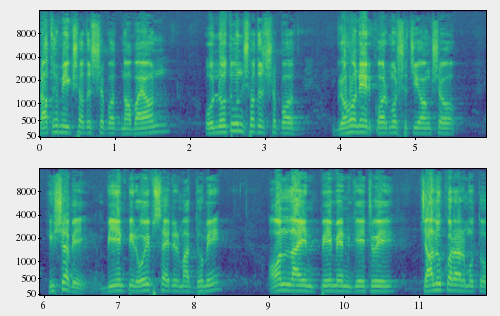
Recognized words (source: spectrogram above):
প্রাথমিক সদস্যপদ নবায়ন ও নতুন সদস্যপদ গ্রহণের কর্মসূচি অংশ হিসাবে বিএনপির ওয়েবসাইটের মাধ্যমে অনলাইন পেমেন্ট গেটওয়ে চালু করার মতো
